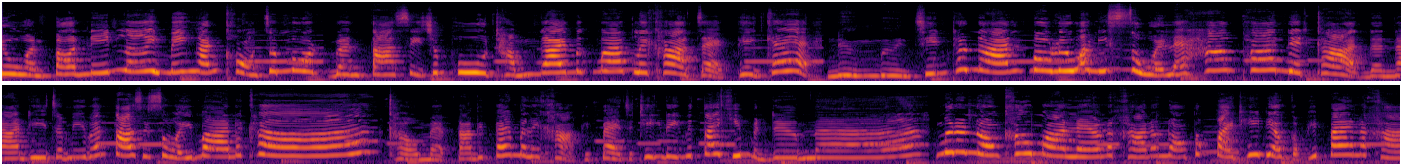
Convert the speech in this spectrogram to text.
ด่วนตอนนี้เลยไม่งั้นของจะหมดแว่นตาสีชมพูทำง่ายมากๆเลยค่ะ แจกเพียงแค่ 10,000 ชิ้นเท่านั้นบอกเลยว่าอันนี้สวยและห้ามพลาดเด็ดขาดนานๆทีจะมีแว่นตาสวยๆมานะคะ เข้าแมปตามพี่แป้งมาเลยค่ะ พี่แป้งจะทิ้งลิงก์ไว้ใต้คลิปเหมือนเดิมนะ เมื่อน้องๆเข้ามาแล้วนะคะ น้องๆต้องไปที่เดียวกับพี่แป้งนะคะ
